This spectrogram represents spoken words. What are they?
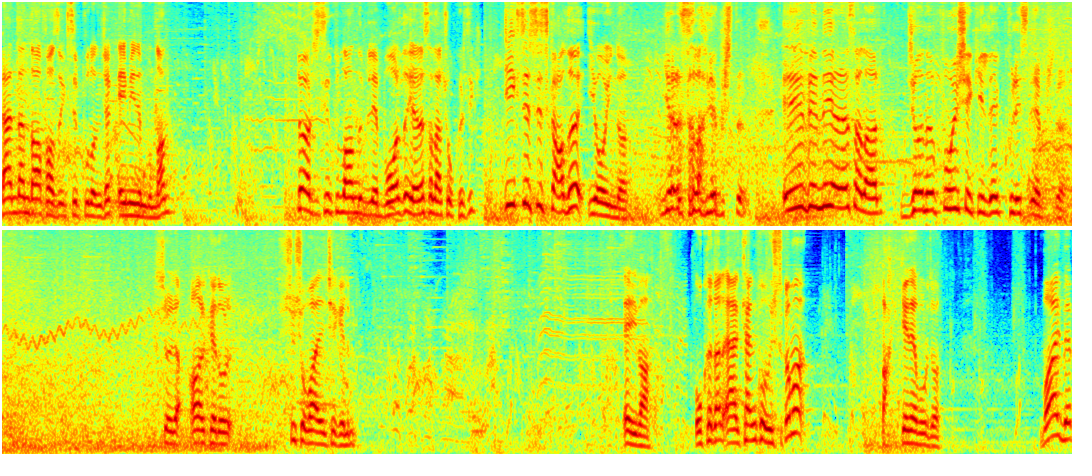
benden daha fazla iksir kullanacak eminim bundan. 4 iksir kullandı bile. Bu arada yarasalar çok kritik. İksirsiz kaldı. iyi oyundu. Yarasalar yapıştı. Evrimli yarasalar canı full şekilde kulesine yapıştı. Şöyle arkaya doğru şu şövalyeyi çekelim. Eyvah. O kadar erken konuştuk ama bak gene vurdu. Vay be.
